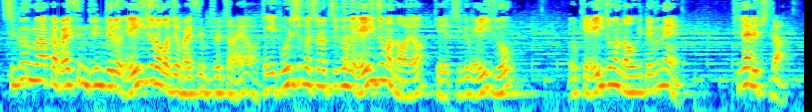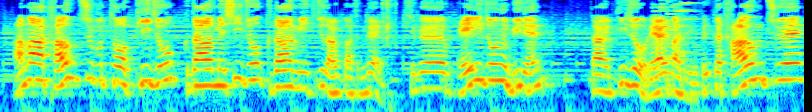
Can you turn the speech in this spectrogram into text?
지금은 아까 말씀드린 대로 A조라고 제가 말씀드렸잖아요. 여기 보이시는 것처럼 지금은 A조만 나와요. 지금 A조. 이렇게 A조만 나오기 때문에 기다립시다. 아마 다음 주부터 B조, 그 다음에 C조, 그 다음에 D조 나올 것 같은데 지금 A조는 뮌헨, 그 다음에 B조 레알 마드리드. 그러니까 다음 주에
